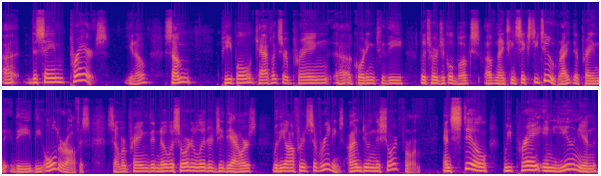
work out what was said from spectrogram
uh, the same prayers. You know, some people, Catholics, are praying uh, according to the liturgical books of 1962, right? They're praying the, the, the, older office. Some are praying the Novus Ordo Liturgy the Hours with the office of readings. I'm doing the short form. And still, we pray in union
